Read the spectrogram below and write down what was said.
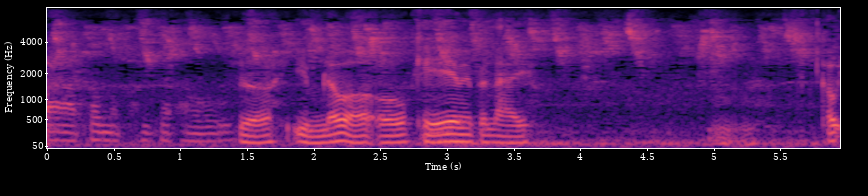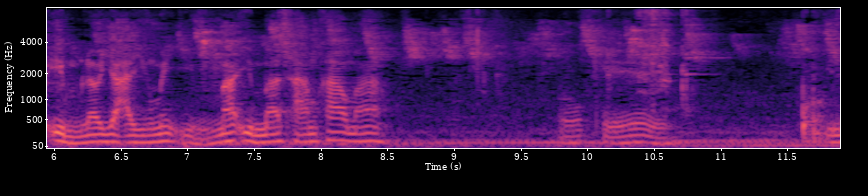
ปลาก็มาคุยจะเอาเหรออิ่มแล้วเหรอโอเคไม่เป็นไรอืมเขาอิ่มแล้วยายยังไม่อิ่มมาอิ่มมาชามข้าวมา โอเคกิน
